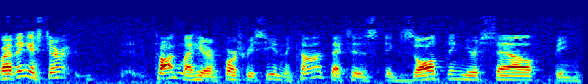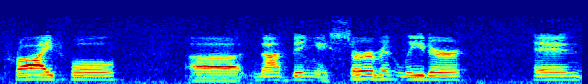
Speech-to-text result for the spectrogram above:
what I think it's talking about here, of course, we see in the context is exalting yourself, being prideful, uh, not being a servant leader, and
